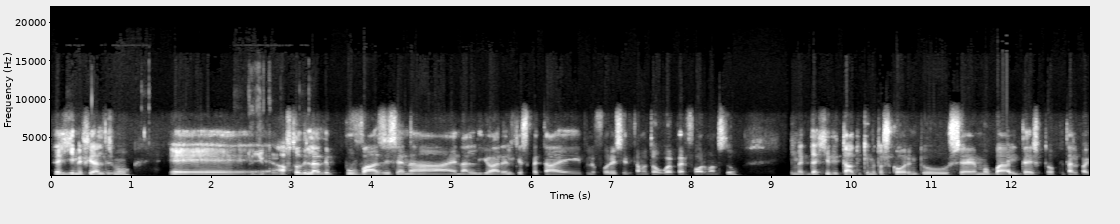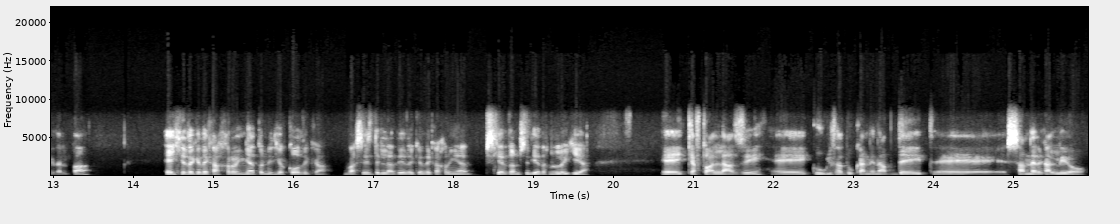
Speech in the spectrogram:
έχει γίνει φιάλτης μου. Ε, αυτό δηλαδή που βάζεις ένα, ένα URL και σου πετάει πληροφορίες σχετικά με το web performance του και με την ταχύτητά του και με το scoring του σε mobile, desktop κτλ. κτλ. Έχει εδώ και 10 χρόνια τον ίδιο κώδικα. Βασίζεται δηλαδή εδώ και 10 χρόνια σχεδόν στην ίδια τεχνολογία. Ε, και αυτό αλλάζει. Ε, Google θα του κάνει ένα update ε, σαν εργαλείο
